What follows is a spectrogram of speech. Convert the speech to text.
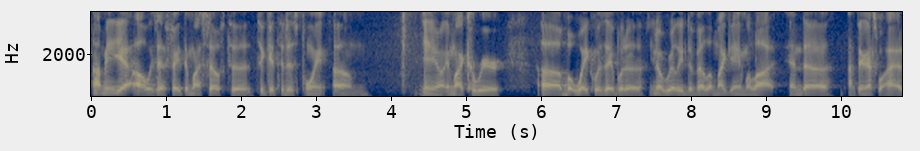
I mean, yeah, I always had faith in myself to to get to this point, um, you know, in my career. Uh, but Wake was able to, you know, really develop my game a lot, and uh, I think that's why I, had,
